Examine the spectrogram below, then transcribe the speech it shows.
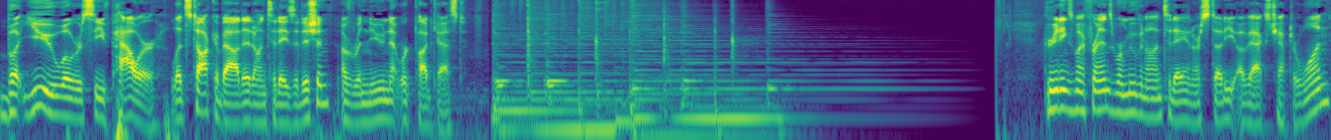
but you will receive power. Let's talk about it on today's edition of Renew Network Podcast. Greetings, my friends. We're moving on today in our study of Acts chapter 1.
